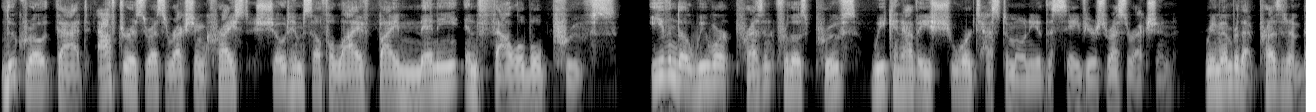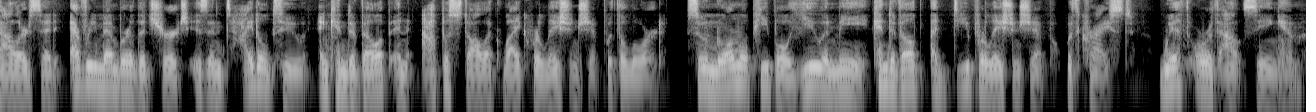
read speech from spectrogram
Luke wrote that after his resurrection, Christ showed himself alive by many infallible proofs. Even though we weren't present for those proofs, we can have a sure testimony of the Savior's resurrection. Remember that President Ballard said every member of the church is entitled to and can develop an apostolic like relationship with the Lord. So, normal people, you and me, can develop a deep relationship with Christ, with or without seeing him.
